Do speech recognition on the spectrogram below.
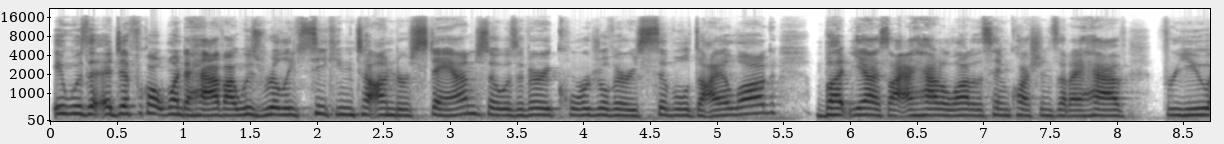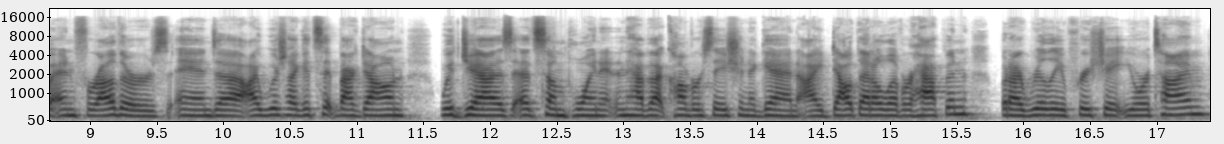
it was a, a difficult one to have. I was really seeking to understand. So it was a very cordial, very civil dialogue. But yes, I, I had a lot of the same questions that I have for you and for others. And uh, I wish I could sit back down with Jazz at some point and have that conversation again. I doubt that'll ever happen, but I really appreciate your time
